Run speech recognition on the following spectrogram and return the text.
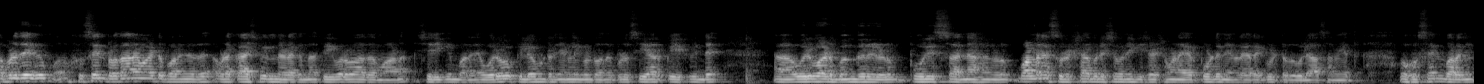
അപ്പോഴത്തേക്കും ഹുസൈൻ പ്രധാനമായിട്ട് പറഞ്ഞത് അവിടെ കാശ്മീരിൽ നടക്കുന്ന തീവ്രവാദമാണ്. ശരിക്കും പറഞ്ഞാൽ ഓരോ കിലോമീറ്റർ ഞങ്ങൾ ഇങ്ങോട്ട് വന്നപ്പോഴും സി ആർ പി എഫിന്റെ ഒരുപാട് ബങ്കറുകളും പോലീസ് സന്നാഹങ്ങളും വളരെ സുരക്ഷാ പരിശോധനയ്ക്ക് ശേഷമാണ് എയർപോർട്ടിൽ ഞങ്ങൾ ഇറക്കി വിട്ടത് ആ സമയത്ത്. അപ്പോൾ ഹുസൈൻ പറഞ്ഞു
